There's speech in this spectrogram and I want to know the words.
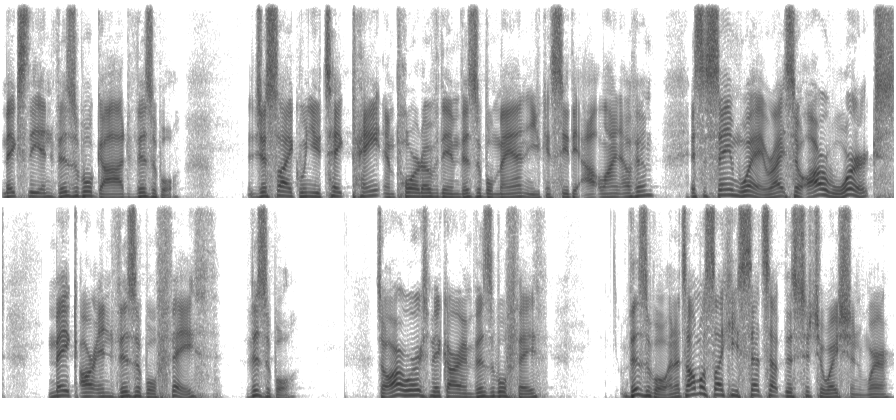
makes the invisible God visible. Just like when you take paint and pour it over the invisible man and you can see the outline of him, it's the same way, right? So our works make our invisible faith visible. So our works make our invisible faith visible. And it's almost like he sets up this situation where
